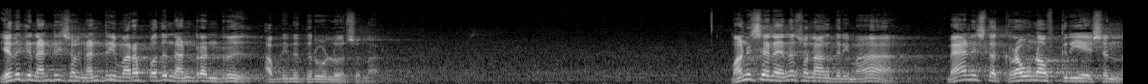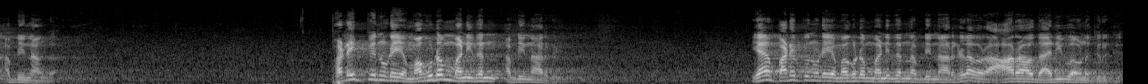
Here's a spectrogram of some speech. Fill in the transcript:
எதுக்கு நன்றி சொல் நன்றி மறப்பது நன்றன்று அப்படின்னு திருவள்ளுவர் சொன்னார். மனுஷனை என்ன சொன்னாங்க தெரியுமா? Man is the crown of creation அப்படின்னாங்க. படைப்பினுடைய மகுடம் மனிதன் அப்படின்னார்கள். ஏன் படைப்பினுடைய மகுடம் மனிதன் அப்படின்னார்கள்? அவர் ஆறாவது அறிவு அவனுக்கு இருக்கு.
